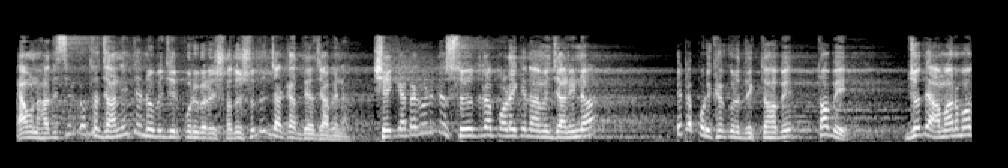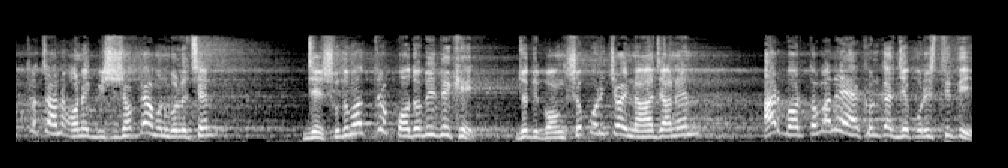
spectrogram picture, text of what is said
এমন হাদিসের কথা জানি যে নবীজির পরিবারের সদস্যদের জাকাত দেওয়া যাবে না। সেই ক্যাটাগরিতে সৈয়দরা পড়ে কিনা আমি জানি না। এটা পরীক্ষা করে দেখতে হবে। তবে যদি আমার মতটা চান, অনেক বিশেষজ্ঞ এমন বলেছেন যে শুধুমাত্র পদবি দেখে যদি বংশ পরিচয় না জানেন, আর বর্তমানে এখনকার যে পরিস্থিতি,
